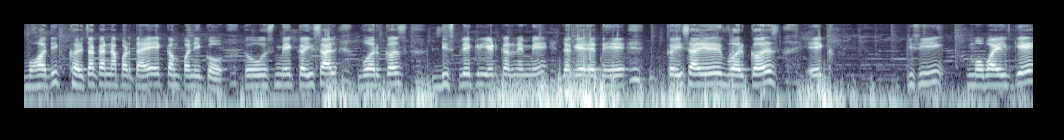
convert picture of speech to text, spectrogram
बहुत ही खर्चा करना पड़ता है एक कंपनी को। तो उसमें कई साल वर्कर्स डिस्प्ले क्रिएट करने में लगे रहते हैं। कई सारे वर्कर्स एक किसी मोबाइल के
